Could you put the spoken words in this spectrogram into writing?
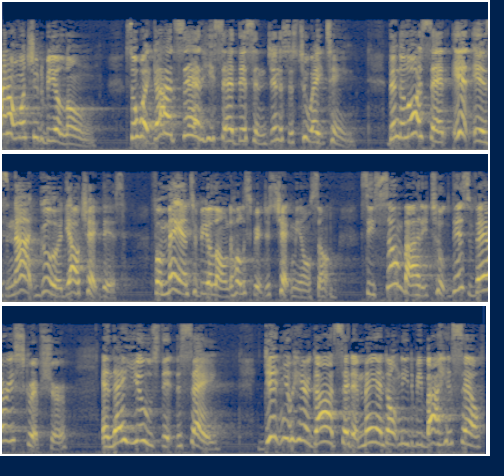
I don't want you to be alone. So what God said, he said this in Genesis 2:18. Then the Lord said, "It is not good." Y'all check this. For man to be alone. The Holy Spirit just checked me on something. See, somebody took this very scripture and they used it to say, didn't you hear God say that man don't need to be by himself?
